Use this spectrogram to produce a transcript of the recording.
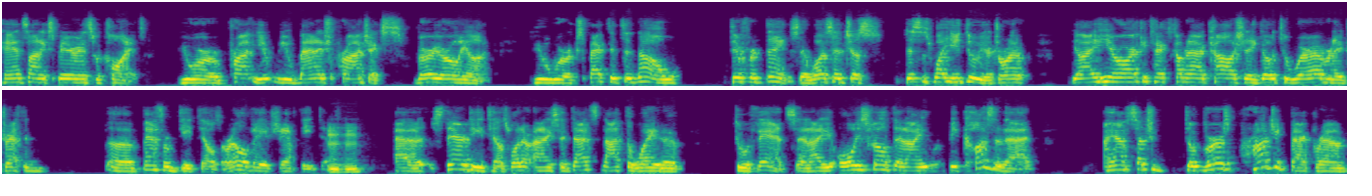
hands-on experience with clients. You were pro, you, you managed projects very early on. You were expected to know different things. It wasn't just this is what you do. You're drawing you know, I hear architects coming out of college and they go to wherever they drafted uh, bathroom details or elevator shaft details, mm-hmm. uh, stair details, whatever. And I said that's not the way to to advance. And I always felt that I, because of that, I have such a diverse project background.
